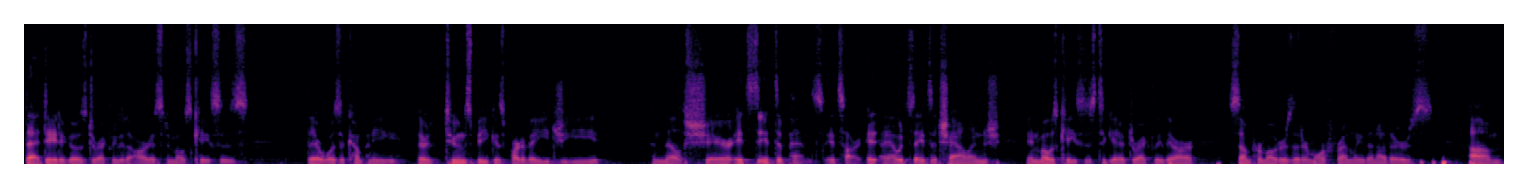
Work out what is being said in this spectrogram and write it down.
that data goes directly to the artist in most cases. There was a company, there TuneSpeak is part of AEG, and they'll share. It's it depends. It's hard. It, I would say it's a challenge in most cases to get it directly. There are some promoters that are more friendly than others. Um,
